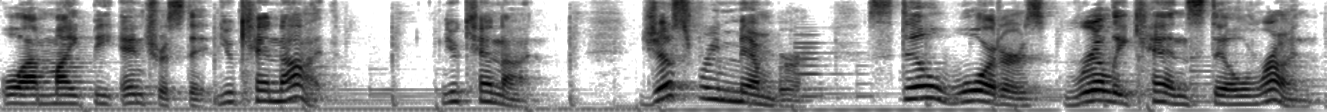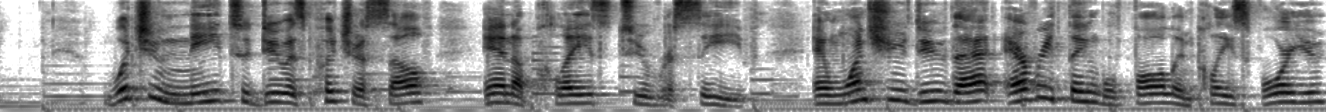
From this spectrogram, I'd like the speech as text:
or I might be interested? You cannot. You cannot. Just remember, still waters really can still run. What you need to do is put yourself in a place to receive. And once you do that, everything will fall in place for you.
